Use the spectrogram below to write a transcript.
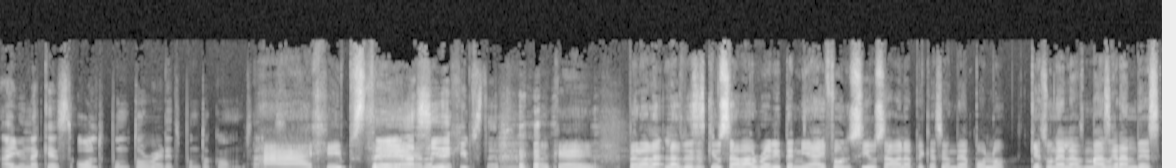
Hay una que es old.reddit.com. Ah, Sí, hipster. así de hipster. Ok. Pero la- las veces que usaba Reddit en mi iPhone, sí usaba la aplicación de Apollo, que es una de las más grandes.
